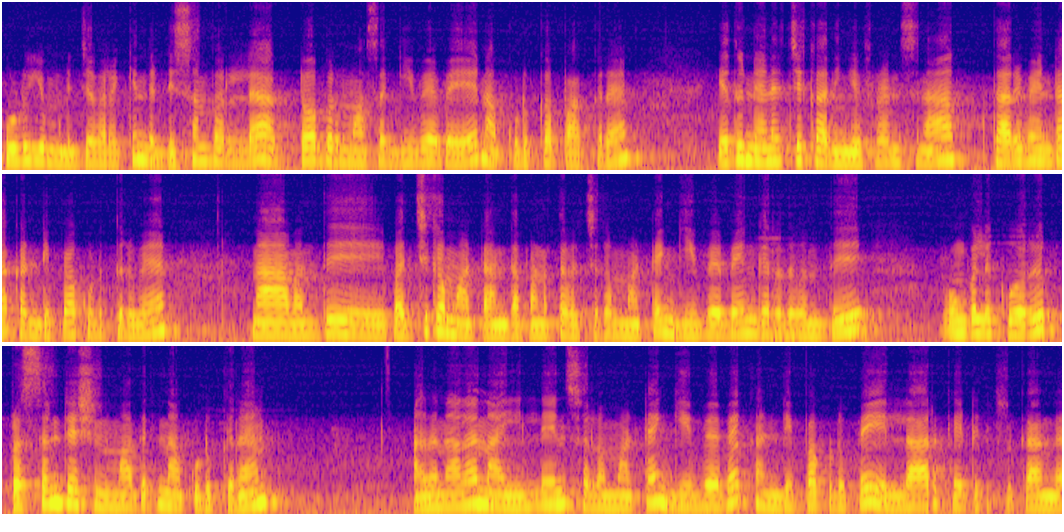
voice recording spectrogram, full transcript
கூடிய முடிஞ்ச வரைக்கும் இந்த டிசம்பரில் அக்டோபர் மாதம் கிவ்அவேயை நான் கொடுக்க பார்க்குறேன். எதுவும் நினச்சிக்காதீங்க ஃப்ரெண்ட்ஸ் நான் தருவேண்டா கண்டிப்பாக கொடுத்துருவேன். நான் வந்து வச்சுக்க மாட்டேன் அந்த பணத்தை வச்சுக்க மாட்டேன். கிவ்அவேங்கிறது வந்து உங்களுக்கு ஒரு ப்ரெசன்டேஷன் மாதிரி நான் கொடுக்குறேன். அதனால் நான் இல்லைன்னு சொல்ல மாட்டேன். கிவ்அவே கண்டிப்பாக கொடுப்பேன். எல்லோரும் கேட்டுக்கிட்டு இருக்காங்க.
